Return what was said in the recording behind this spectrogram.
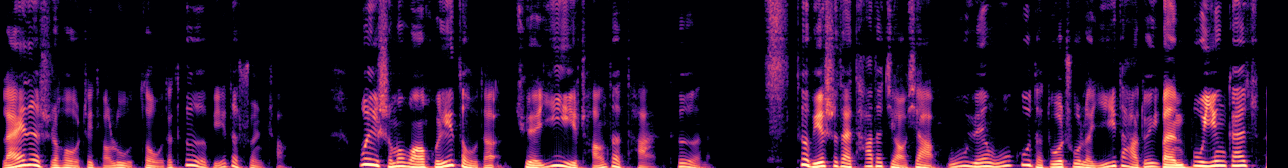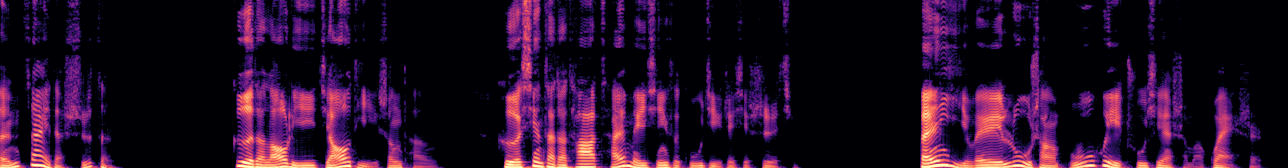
来的时候这条路走得特别的顺畅，为什么往回走的却异常的忐忑呢？特别是在他的脚下，无缘无故的多出了一大堆本不应该存在的石子儿，硌得老李脚底生疼。可现在的他才没心思估计这些事情，本以为路上不会出现什么怪事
